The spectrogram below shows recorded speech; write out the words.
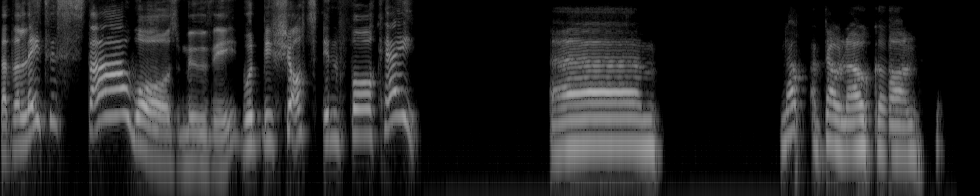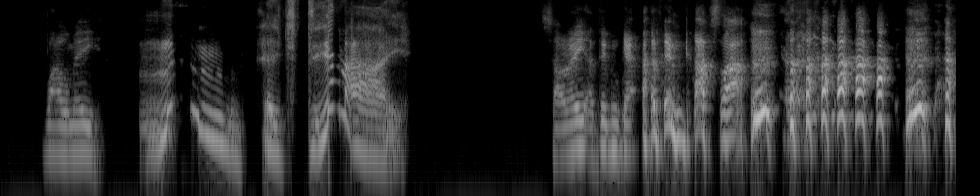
that the latest Star Wars movie would be shot in 4K? um, nope, I don't know. Go on. Wow, me. Mm, HDMI. Sorry, I didn't get. I didn't catch that.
